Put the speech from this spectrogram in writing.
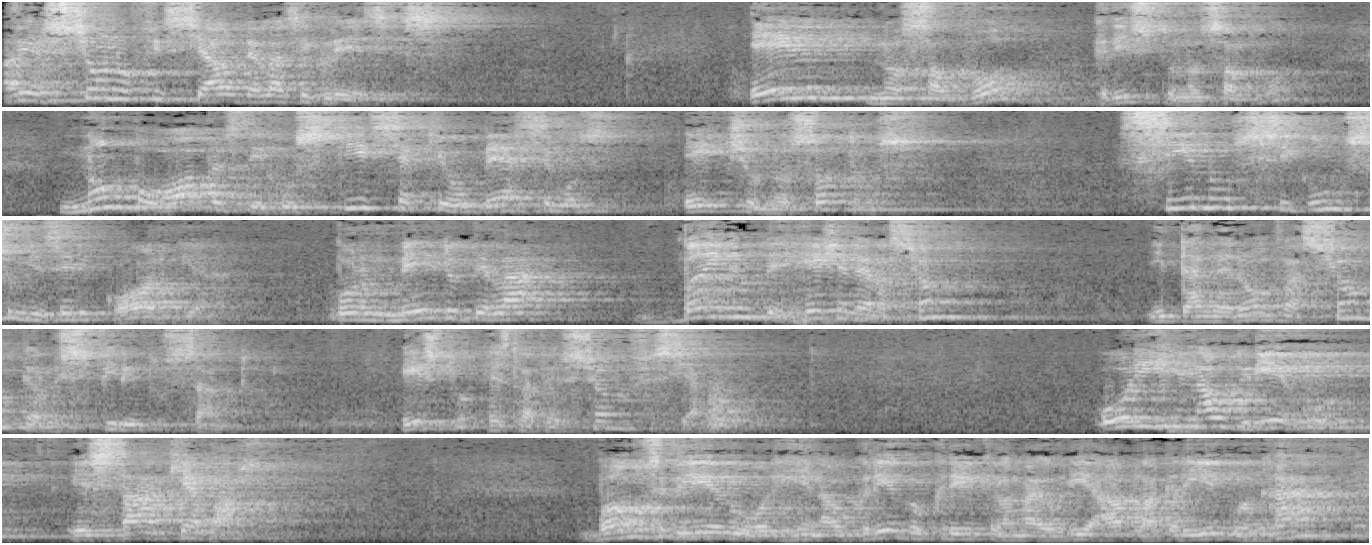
a versão oficial das igrejas. Ele nos salvou, Cristo nos salvou, não por obras de justiça que houvéssemos hecho nosotros, sino segundo sua misericórdia, por meio de la banho de regeneração e da renovação do Espírito Santo. Isto é a versão oficial. Original grego está aqui abaixo. Vamos ler o original grego, creio que a maioria habla grego acá.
